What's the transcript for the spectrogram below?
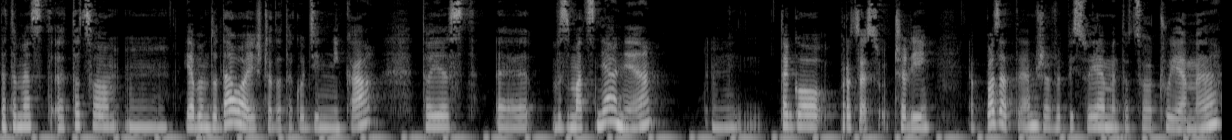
Natomiast e, to, co mm, ja bym dodała jeszcze do tego dziennika, to jest e, wzmacnianie mm, tego procesu, czyli poza tym, że wypisujemy to, co czujemy,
